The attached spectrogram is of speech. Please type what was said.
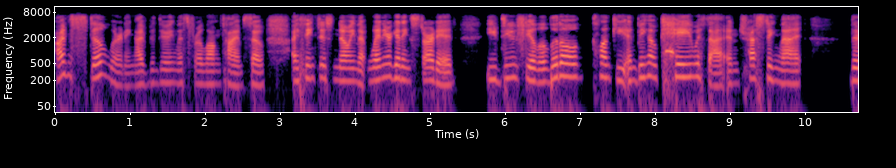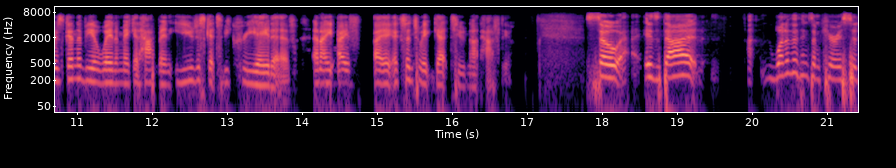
I'm still learning. I've been doing this for a long time. So I think just knowing that when you're getting started, you do feel a little clunky and being okay with that and trusting that there's going to be a way to make it happen. You just get to be creative. And I, mm-hmm. I, I accentuate get to, not have to. So is that one of the things I'm curious to,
